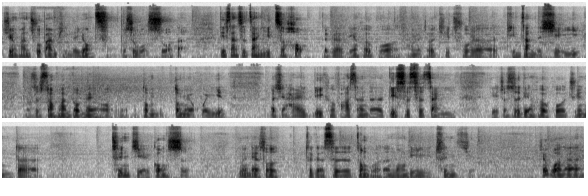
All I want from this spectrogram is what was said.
军方出版品的用词，不是我说的。第三次战役之后，这个联合国他们就提出了停战的协议，可是双方都没有都都没有回应，而且还立刻发生了第四次战役，也就是联合国军的春节攻势，因为那个时候这个是中国的农历春节，结果呢，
